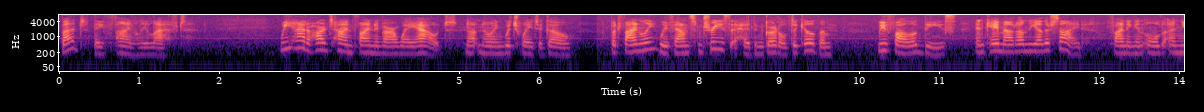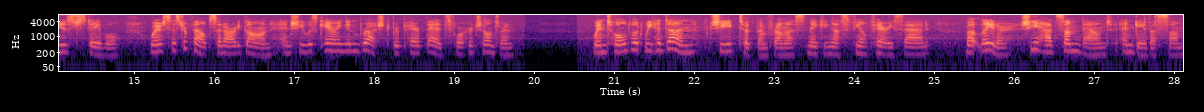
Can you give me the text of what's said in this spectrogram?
But they finally left. We had a hard time finding our way out, not knowing which way to go, but finally we found some trees that had been girdled to kill them. We followed these, and came out on the other side, finding an old unused stable, where Sister Phelps had already gone, and she was carrying in brush to prepare beds for her children. When told what we had done, she took them from us, making us feel very sad. But later she had some bound and gave us some.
